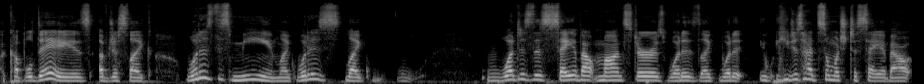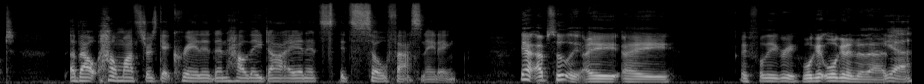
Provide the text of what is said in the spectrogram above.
a couple days of just like what does this mean like what is like what does this say about monsters what is like what it he just had so much to say about about how monsters get created and how they die and it's it's so fascinating Yeah, absolutely. I I I fully agree. We'll get we'll get into that. yeah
